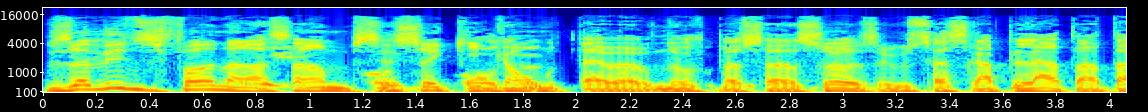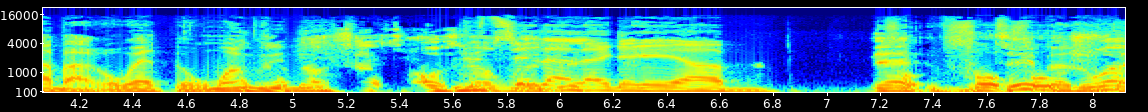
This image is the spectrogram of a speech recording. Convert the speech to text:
Vous avez du fun ensemble. C'est ça qui compte, tabarnouche. Parce que ça, c'est- ça sera plate en tabarouette. Mais au moins, vous, Non, ça- on se l'utile à l'agréable. Mais, Faut, faut, que je, Benoît,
